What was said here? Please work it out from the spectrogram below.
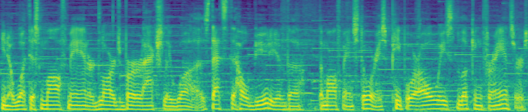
you know, what this Mothman or large bird actually was. That's the whole beauty of the, the Mothman stories. People are always looking for answers.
